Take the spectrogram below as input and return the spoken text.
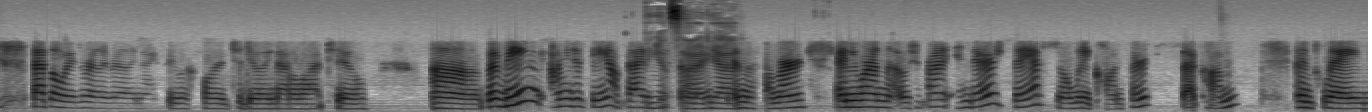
that's always really, really nice. We look forward to doing that a lot too. Um, but being, I mean, just being outside being outside, so nice yeah. in the summer. And you were on the oceanfront, and there's they have so many concerts that come and play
